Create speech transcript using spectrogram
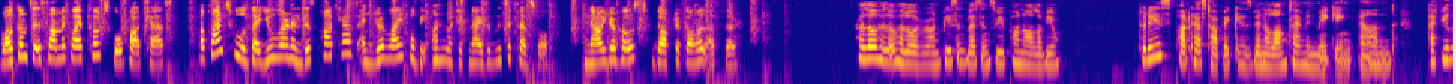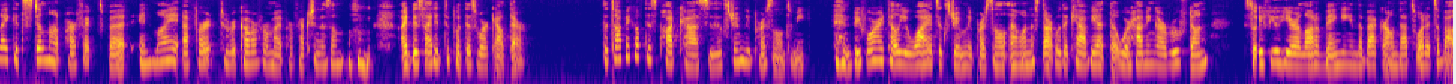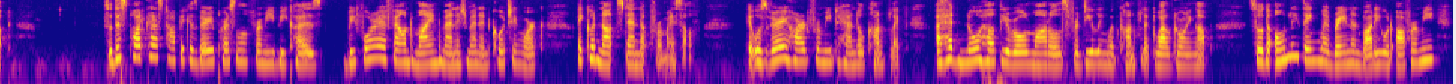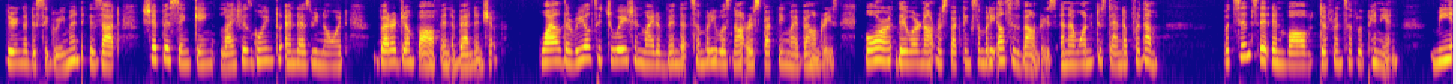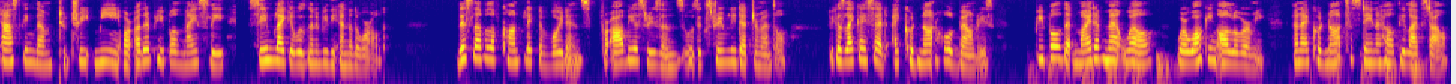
Welcome to Islamic Life Coach School podcast. Apply tools that you learn in this podcast and your life will be unrecognizably successful. Now your host, Dr. Kamal Akhtar. Hello, hello, hello everyone. Peace and blessings be upon all of you. Today's podcast topic has been a long time in making and I feel like it's still not perfect, but in my effort to recover from my perfectionism, I decided to put this work out there. The topic of this podcast is extremely personal to me. And before I tell you why it's extremely personal, I want to start with a caveat that we're having our roof done. So if you hear a lot of banging in the background, that's what it's about. So this podcast topic is very personal for me because before I found mind management and coaching work, I could not stand up for myself. It was very hard for me to handle conflict. I had no healthy role models for dealing with conflict while growing up. So the only thing my brain and body would offer me during a disagreement is that ship is sinking, life is going to end as we know it, better jump off and abandon ship. While the real situation might have been that somebody was not respecting my boundaries, or they were not respecting somebody else's boundaries, and I wanted to stand up for them. But since it involved difference of opinion, me asking them to treat me or other people nicely seemed like it was going to be the end of the world. This level of conflict avoidance, for obvious reasons, was extremely detrimental because, like I said, I could not hold boundaries. People that might have meant well were walking all over me, and I could not sustain a healthy lifestyle.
